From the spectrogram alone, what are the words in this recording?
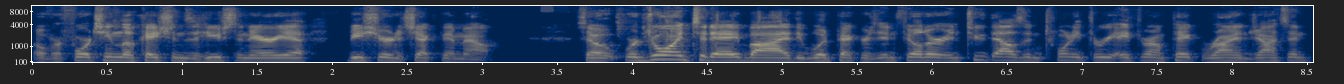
over 14 locations in the Houston area. Be sure to check them out. So we're joined today by the Woodpeckers infielder in 2023 eighth round pick, Ryan Johnson.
